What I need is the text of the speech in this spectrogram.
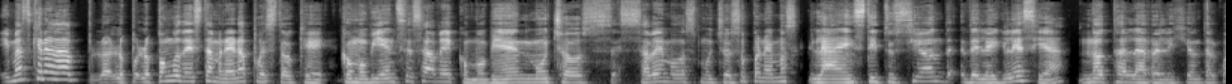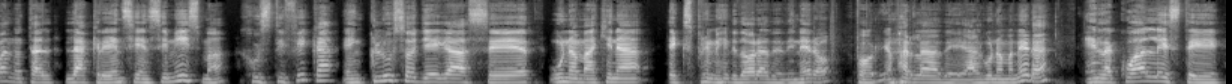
Y más que nada lo, pongo de esta manera, puesto que, como bien se sabe, como bien muchos sabemos, muchos suponemos, la institución de la iglesia, no tal la religión tal cual, no tal la creencia en sí misma, justifica e incluso llega a ser una máquina exprimidora de dinero, por llamarla de alguna manera, en la cual este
